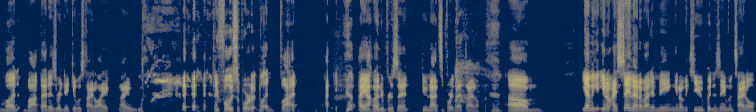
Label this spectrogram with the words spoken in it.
Mudbot. That is a ridiculous title. I I You fully support it. Mudbot. I, I 100% do not support that title. Um, yeah, but, you know, I say that about him being, you know, the Q putting his name in the title.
